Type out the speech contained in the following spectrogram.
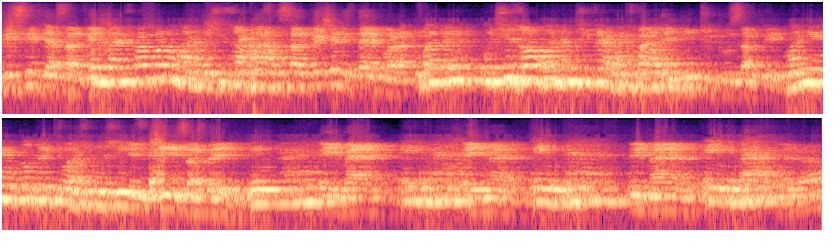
receive their salvation. Because salvation is there for, for them, uchizoona muchiitira vantu but they need to do something. vane kutotoitiwa zvinhu In Jesus' name. Amen. Amen. Amen. Amen. Amen. Amen.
